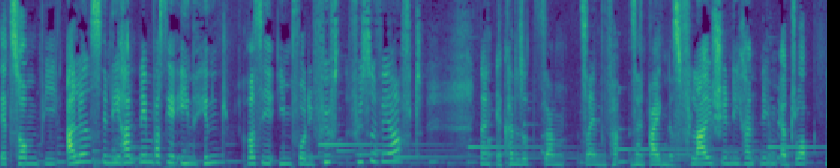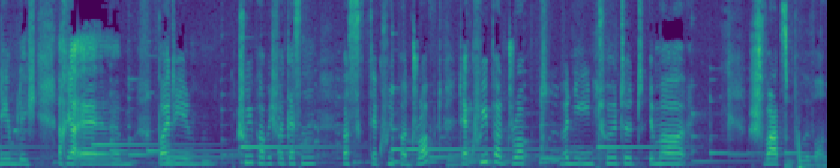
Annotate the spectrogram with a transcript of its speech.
der Zombie alles in die Hand nehmen, was ihr ihn hin, was ihr ihm vor die Fü Füße werft. Nein, er kann sozusagen sein, sein eigenes Fleisch in die Hand nehmen. Er droppt nämlich. Ach ja, ähm, bei dem Creeper habe ich vergessen, was der Creeper droppt. Der Creeper droppt, wenn ihr ihn tötet, immer Schwarzpulver.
